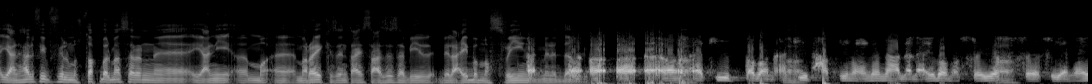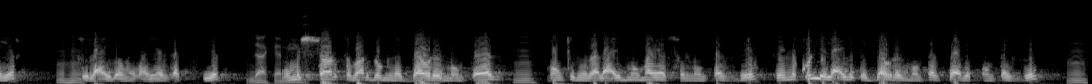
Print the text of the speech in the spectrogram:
يعني هل في في المستقبل مثلا آه، يعني آه، مراكز انت عايز تعززها بلعيبة مصريين من الدوري آه آه آه آه. آه أكيد طبعا أكيد حاطين عينينا على لعيبة مصرية. في, يناير. في لعيبة مميزة كتير. ده كمان ومش شرط برضو من الدوري الممتاز. مم. ممكن يبقى لعيب مميز في الممتاز ده لأن كل لعيبة الدوري الممتاز لعبت ممتاز ده. مم.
